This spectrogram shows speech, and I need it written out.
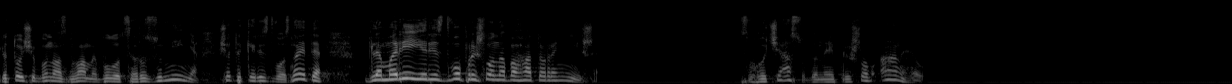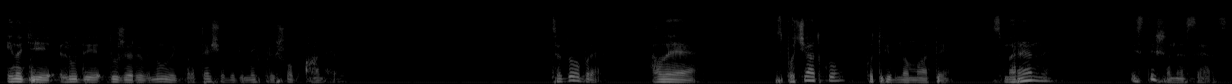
для того, щоб у нас з вами було це розуміння, що таке Різдво. Знаєте, для Марії Різдво прийшло набагато раніше. Свого часу до неї прийшов ангел. Іноді люди дуже ревнують про те, щоб до них прийшов ангел. Це добре, але спочатку потрібно мати смиренне і стишене серце.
